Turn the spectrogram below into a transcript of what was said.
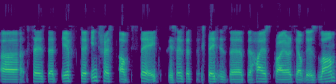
uh, says that if the interest of state, he says that the state is the, the highest priority of the Islam,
